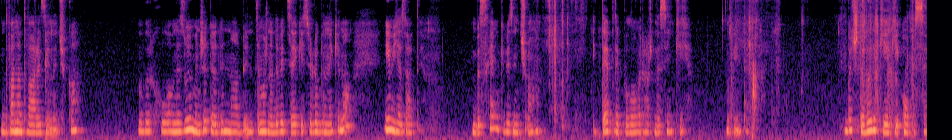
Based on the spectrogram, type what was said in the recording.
Два на два резиночка вверху, а внизу і манжети один на один. Це можна дивитися якесь улюблене кіно і в'язати. Без схемки, без нічого. І теплий половер гарнесенький вийде. Бачите, великі які описи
